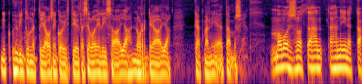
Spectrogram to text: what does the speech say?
niin hyvin tunnettuja osinkoyhtiöitä. Siellä on Elisaa ja Nordeaa ja Capmania ja tämmöisiä. Mä voisin sanoa tähän, tähän niin, että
